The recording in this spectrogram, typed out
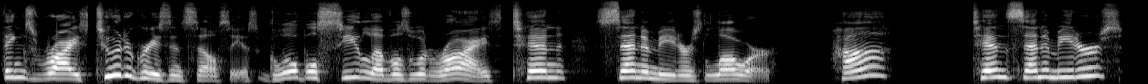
things rise two degrees in Celsius, global sea levels would rise 10 centimeters lower. Huh? 10 centimeters?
